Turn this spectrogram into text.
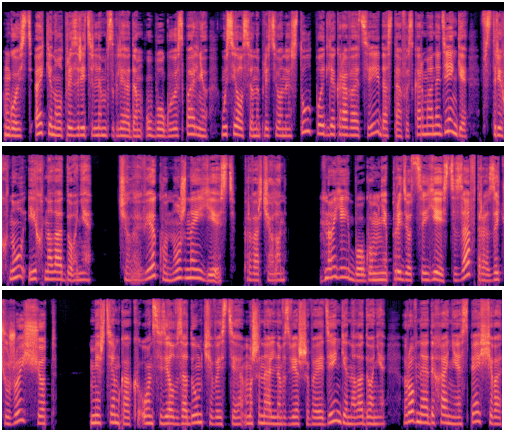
Гость окинул презрительным взглядом убогую спальню, уселся на плетёный стул подле кровати и, достав из кармана деньги, встряхнул их на ладони. «Человеку нужно есть», — проворчал он. «Но, ей-богу, мне придётся есть завтра за чужой счёт». Меж тем, как он сидел в задумчивости, машинально взвешивая деньги на ладони, ровное дыхание спящего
